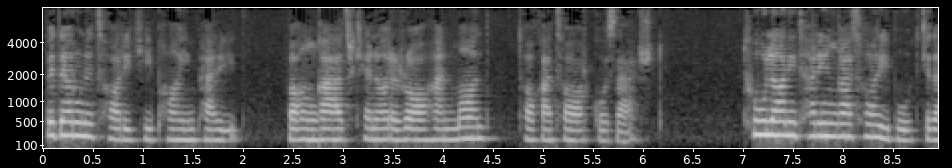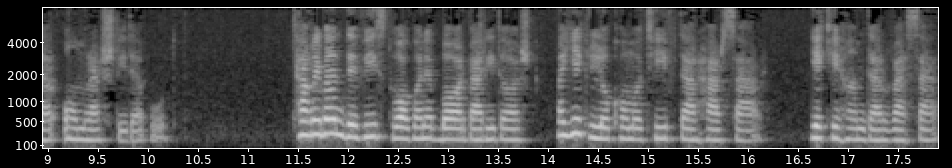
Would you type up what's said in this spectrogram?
به درون تاریکی پایین پرید و آنقدر کنار راهن ماند تا قطار گذشت. طولانی ترین قطاری بود که در عمرش دیده بود. تقریبا دویست واگن باربری داشت و یک لوکوموتیو در هر سر. یکی هم در وسط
